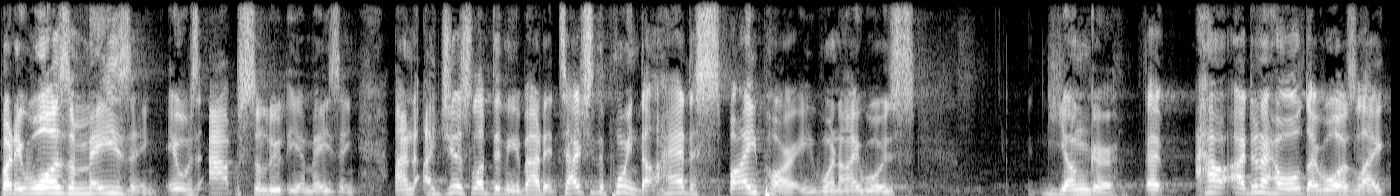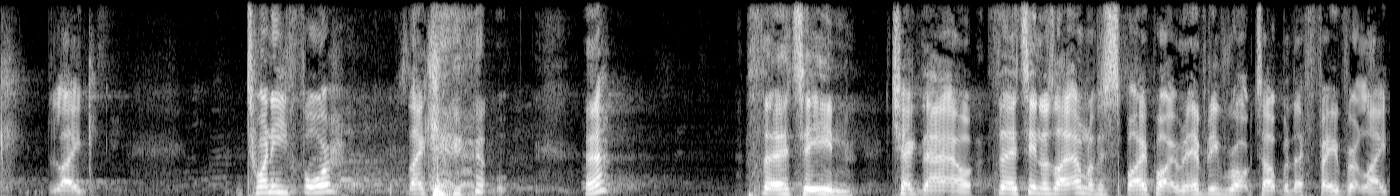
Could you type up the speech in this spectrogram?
But it was amazing. It was absolutely amazing, and I just loved everything about it. It's actually the point that I had a spy party when I was younger. Uh, how I don't know how old I was, like like 24, like huh? 13. Check that out. 13, I was like, I'm on a spy party. And everybody rocked up with their favorite, like,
